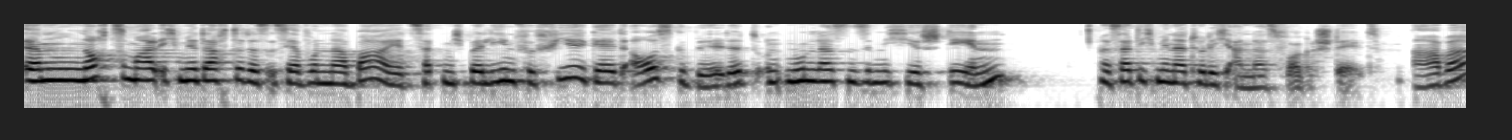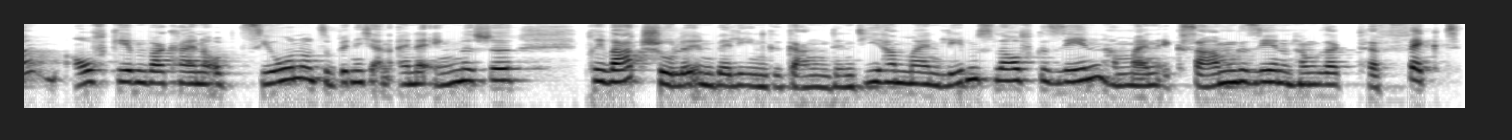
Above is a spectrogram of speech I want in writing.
Ähm, noch zumal ich mir dachte, das ist ja wunderbar. Jetzt hat mich Berlin für viel Geld ausgebildet und nun lassen sie mich hier stehen. Das hatte ich mir natürlich anders vorgestellt. Aber aufgeben war keine Option und so bin ich an eine englische Privatschule in Berlin gegangen, denn die haben meinen Lebenslauf gesehen, haben mein Examen gesehen und haben gesagt, perfekt,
